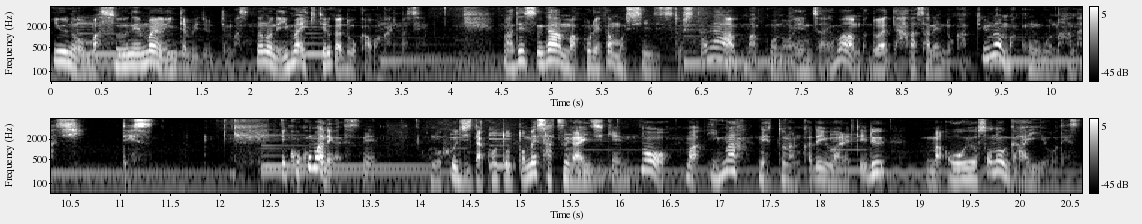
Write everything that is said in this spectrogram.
いうのを、まあ、数年前のインタビューで言ってます。なので今生きてるかどうかは分かりません。まあ、ですが、まあ、これがもし真実としたら、まあ、この冤罪はどうやって話されるのかっていうのは、まあ、今後の話です。でここまでがですねの藤田琴留殺害事件の、まあ、今ネットなんかで言われているまあ、おおよその概要です。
